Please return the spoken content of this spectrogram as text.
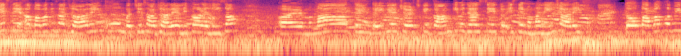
इसलिए अब बाबा के साथ जा रही हूँ, बच्चे साथ जा रहे हैं, अलीफ़ा और अलीज़ा। और मम्मा कहीं गई हुई है चर्च के काम की वजह से तो इसलिए ममा नहीं जा रही। तो पापा को भी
